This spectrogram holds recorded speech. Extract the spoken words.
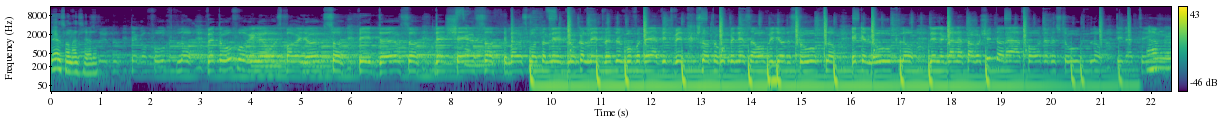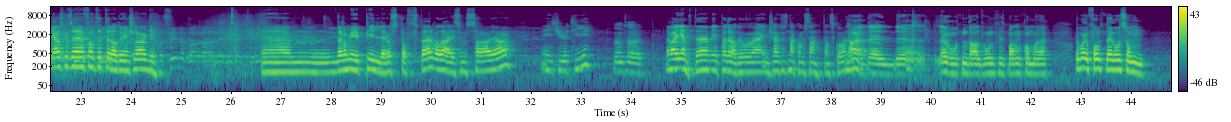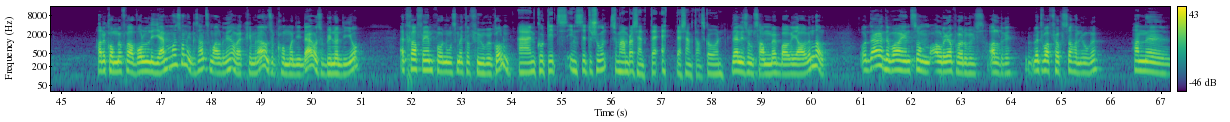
det er sånn jeg ser det. Det nå. Vet du hvorfor ingen av oss bare gjør sånn? Vi dør sånn, det skjer sånn. Vi bare småtter litt, lukker litt. Vet du hvorfor det er hvitt, hvitt? Snotter opp i nesa, og vi gjør det stort nå. Ikke lok nå. Lille Glenn, jeg tar og skyter deg, for det blir stort nå. Um, ja, skal vi se, jeg fant et radioinnslag. Um, det var mye piller og stoff der, var det ei som sa, ja. I 2010. Hvem sa det? Det var ei jente på et radioinnslag som snakka om Sankthansgården. Ja, ja, det, det, det er roten til alt vondt hvis barn kommer der. Det var jo folk der òg som hadde kommet fra vold i hjem og sånn, ikke sant, som aldri har vært kriminelle, og så kommer de der, og så begynner de òg. Jeg traff en på noe som heter Furukollen. En korttidsinstitusjon som han ble sendt til etter Sankthansgården. Det er liksom samme, bare i Arendal. Og der det var en som aldri har prøvd rus. Aldri. Vet du hva første han gjorde? Han eh,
